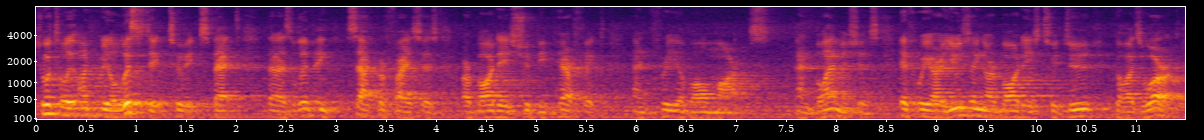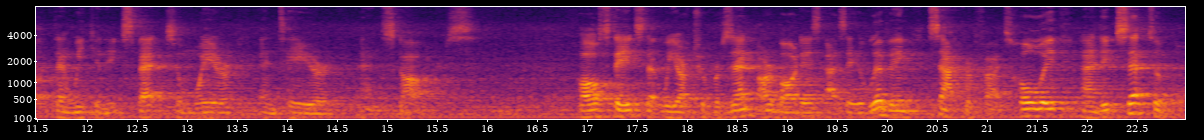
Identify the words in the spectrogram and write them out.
totally unrealistic to expect that as living sacrifices, our bodies should be perfect and free of all marks and blemishes. If we are using our bodies to do God's work, then we can expect some wear and tear and scars. Paul states that we are to present our bodies as a living sacrifice, holy and acceptable.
